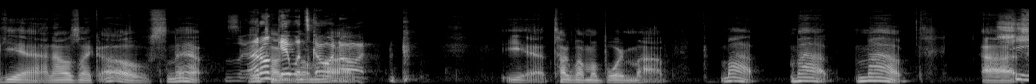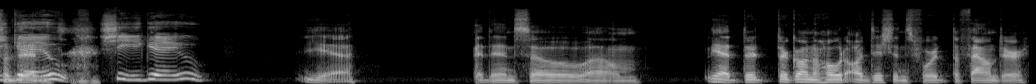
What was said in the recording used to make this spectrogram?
Yeah, and I was like, "Oh snap!" I, like, I don't get what's going Mob. on. Yeah, talk about my boy Mob. Mob, Mob, Mob. Uh, so then, Shigeo, Shigeo. yeah. And then so um yeah, they're they're going to hold auditions for the founder.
